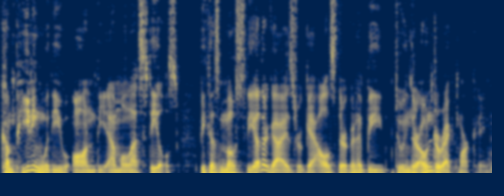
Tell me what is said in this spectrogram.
competing with you on the MLS deals because most of the other guys or gals, they're going to be doing their own direct marketing.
